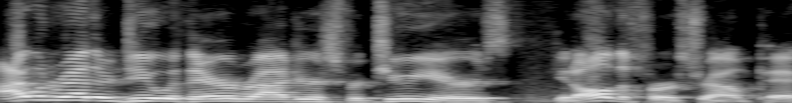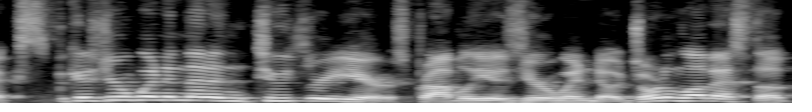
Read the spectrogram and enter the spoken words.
I would rather deal with Aaron Rodgers for two years, get all the first round picks because you're winning that in two, three years. Probably is your window. Jordan Love has to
